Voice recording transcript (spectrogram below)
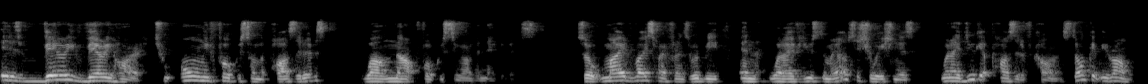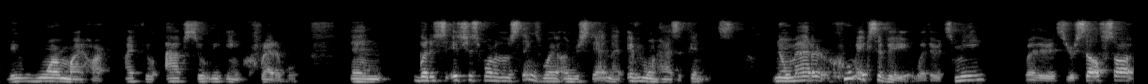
It is very, very hard to only focus on the positives while not focusing on the negatives. So my advice, my friends, would be, and what I've used in my own situation is when I do get positive comments, don't get me wrong, they warm my heart. I feel absolutely incredible. And but it's it's just one of those things where I understand that everyone has opinions. No matter who makes a video, whether it's me, whether it's yourself, Saad,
